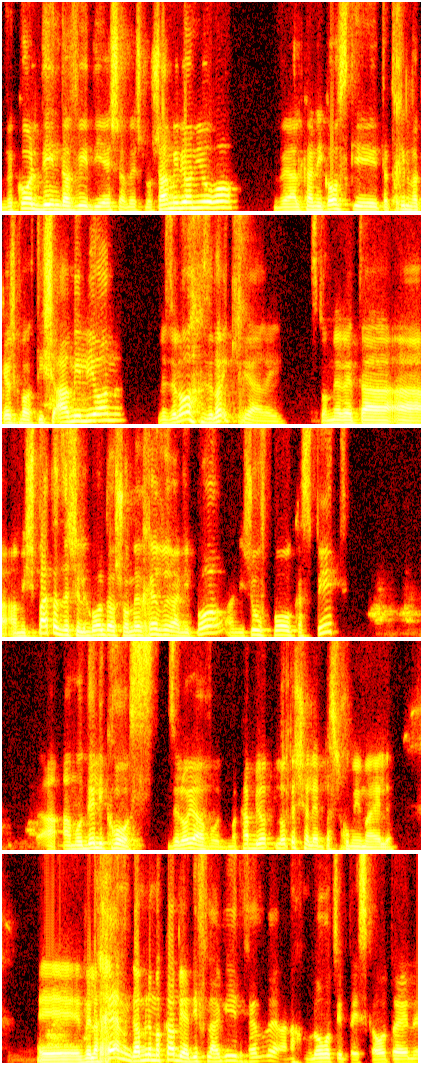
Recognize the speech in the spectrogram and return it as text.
וכל דין דוד יהיה שווה 3 מיליון יורו, ועל קניקובסקי תתחיל לבקש כבר 9 מיליון, וזה לא, לא יקרה הרי. זאת אומרת, המשפט הזה של גולדהר שאומר, חבר'ה, אני פה, אני שוב פה כספית, המודל יקרוס, זה לא יעבוד, מכבי לא, לא תשלם את הסכומים האלה. אה, ולכן גם למכבי עדיף להגיד, חבר'ה, אנחנו לא רוצים את העסקאות האלה,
